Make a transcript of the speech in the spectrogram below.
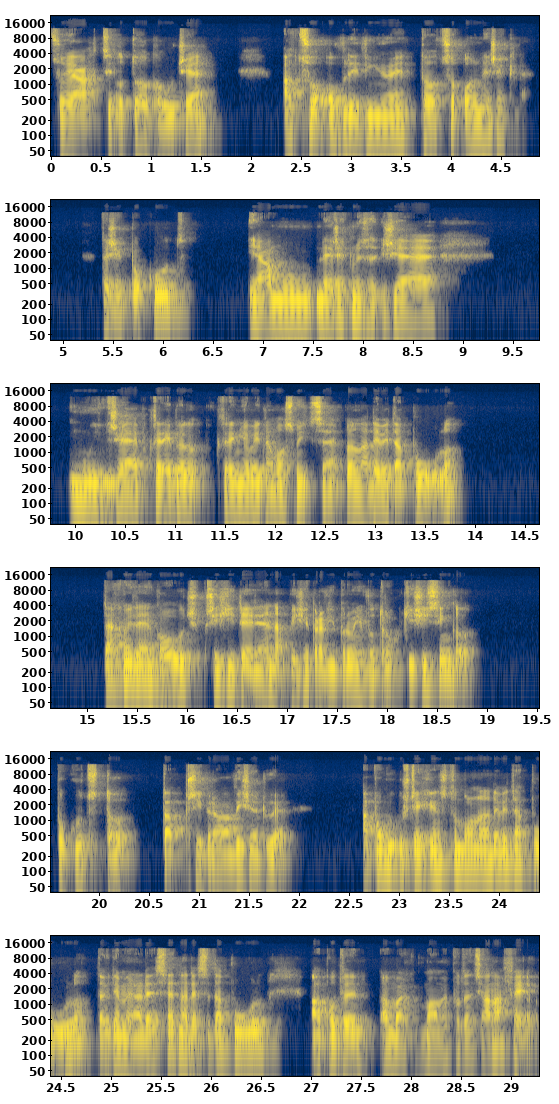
co já chci od toho kouče a co ovlivňuje to, co on mi řekne. Takže pokud já mu neřeknu, že můj dřeb, který, byl, který měl být na osmičce, byl na 9,5, tak mi ten coach příští týden napíše pravděpodobně o trochu těžší single, pokud to ta příprava vyžaduje. A pokud už teď to bylo na 9,5, tak jdeme na 10, na 10,5 a, poten, a má- máme potenciál na fail.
